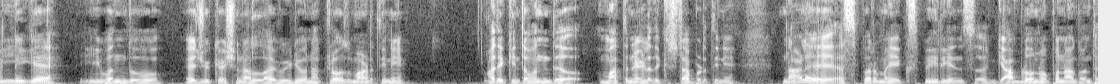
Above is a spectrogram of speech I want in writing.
ಇಲ್ಲಿಗೆ ಈ ಒಂದು ಎಜುಕೇಷನಲ್ ಲೈವ್ ವಿಡಿಯೋನ ಕ್ಲೋಸ್ ಮಾಡ್ತೀನಿ. ಅದಕ್ಕಿಂತ ಒಂದು ಮಾತನ್ನ ಹೇಳೋದಕ್ಕೆ ಇಷ್ಟಪಡ್ತೀನಿ. ನಾಳೆ as per my experience gap down open ಆಗುವಂಥ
